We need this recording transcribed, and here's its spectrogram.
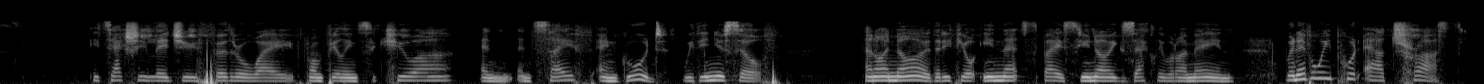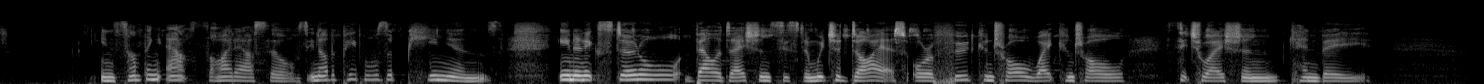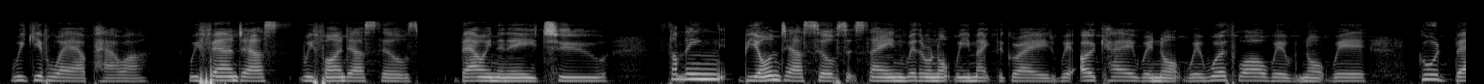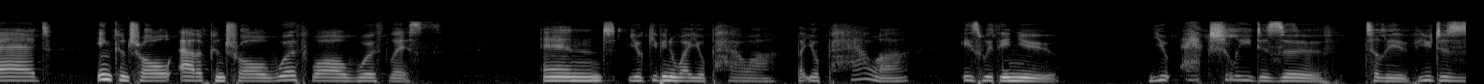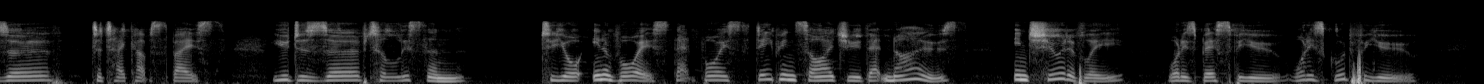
it's actually led you further away from feeling secure and, and safe and good within yourself. And I know that if you're in that space, you know exactly what I mean. Whenever we put our trust in something outside ourselves, in other people's opinions, in an external validation system, which a diet or a food control, weight control situation can be, we give away our power. We, found our, we find ourselves bowing the knee to something beyond ourselves that's saying whether or not we make the grade. We're okay, we're not. We're worthwhile, we're not. We're good, bad, in control, out of control, worthwhile, worthless. And you're giving away your power. But your power is within you. You actually deserve to live. You deserve to take up space. You deserve to listen to your inner voice, that voice deep inside you that knows intuitively what is best for you, what is good for you.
